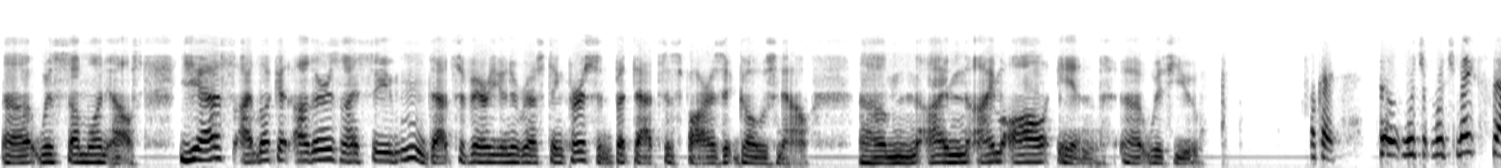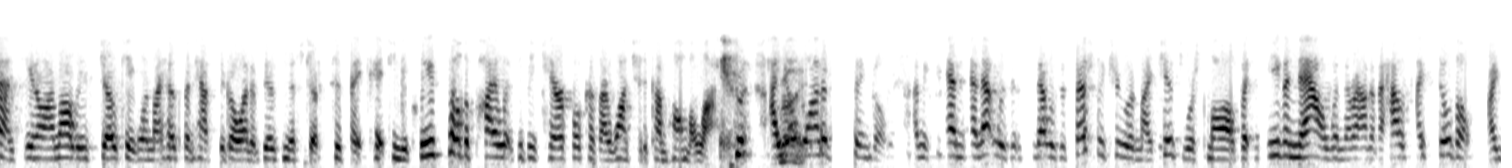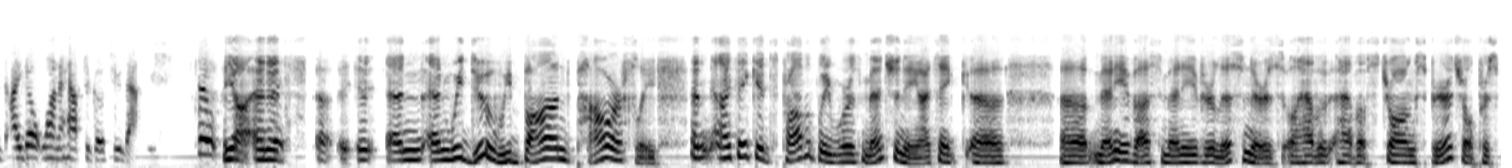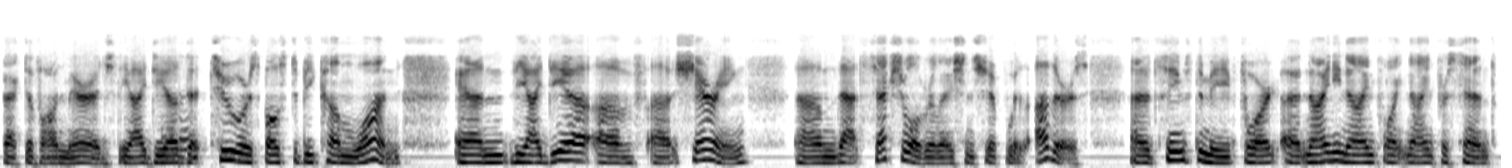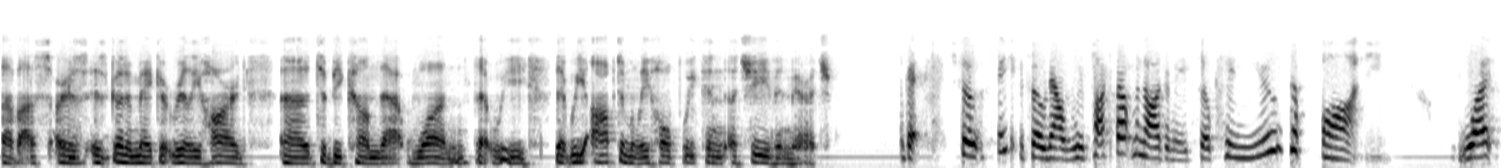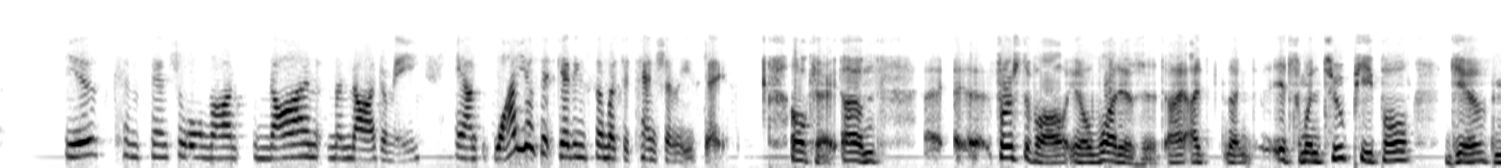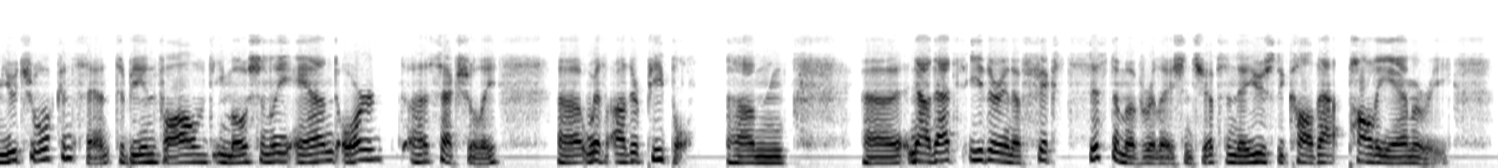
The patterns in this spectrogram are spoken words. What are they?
uh, with someone else. Yes, I look at others and I see, mm, that's a very interesting person, but that's as far as it goes now. Um, I'm I'm all in uh, with you. Okay. So, which which makes sense. You know, I'm always joking when my husband has to go on a business trip to say, "Okay, can you please tell the pilot to be careful because I want you to come home alive. I right. don't want to be single." I mean, and and that was that was especially true when my kids were small. But even now, when they're out of the house, I still don't. I I don't want to have to go through that. So, yeah, and it's uh, it, and and we do we bond powerfully, and I think it's probably worth mentioning. I think. Uh, uh, many of us, many of your listeners, will have a, have a strong spiritual perspective on marriage. The idea mm-hmm. that two are supposed to become one, and the idea of uh, sharing um, that sexual relationship with others. Uh, it seems to me for 99.9% uh, of us is, is going to make it really hard uh, to become that one that we that we optimally hope we can achieve in marriage. Okay, so speak, so now we've talked about monogamy. So can you define what is consensual non non monogamy, and why is it getting so much attention these days? Okay. Um, uh, first of all, you know what is it? I, I, it's when two people give mutual consent to be involved emotionally and or uh, sexually uh, with other people. Um, uh, now, that's either in a fixed system of relationships, and they usually call that polyamory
